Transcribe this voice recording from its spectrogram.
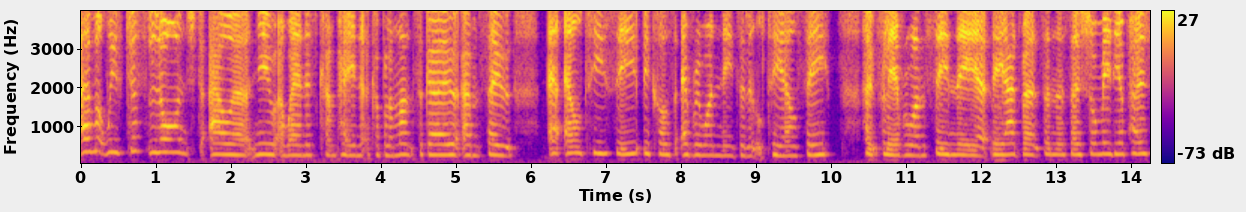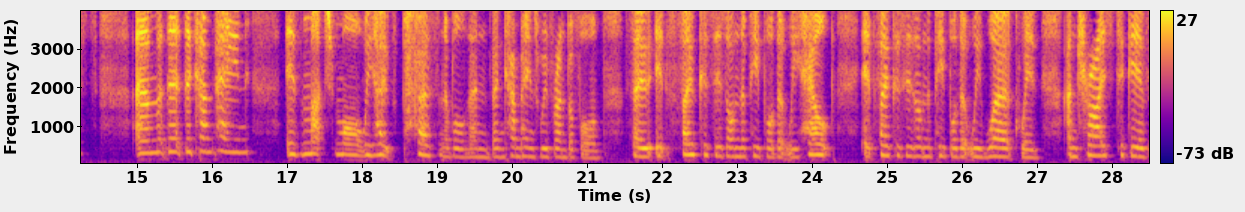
Um, we've just launched our new awareness campaign a couple of months ago. Um, so LTC because everyone needs a little TLC. Hopefully, everyone's seen the the adverts and the social media posts. Um, the the campaign is much more, we hope, personable than than campaigns we've run before. So it focuses on the people that we help. It focuses on the people that we work with, and tries to give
